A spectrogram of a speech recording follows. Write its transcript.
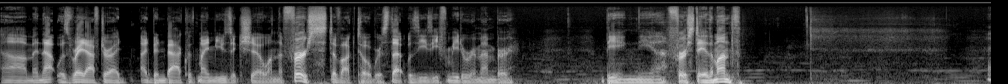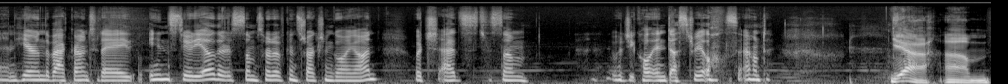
Um, and that was right after I'd, I'd been back with my music show on the 1st of October. So that was easy for me to remember being the uh, first day of the month. And here in the background today, in studio, there's some sort of construction going on, which adds to some, what do you call it, industrial sound. Yeah. Um,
